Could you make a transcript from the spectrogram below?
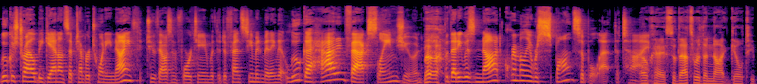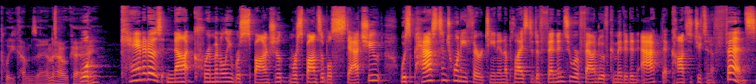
Luka's trial began on September 29th, 2014, with the defense team admitting that Luka had in fact slain Jun, but that he was not criminally responsible at the time. Okay, so that's where the not guilty plea comes in. Okay. Well, Canada's not criminally responsi- responsible statute was passed in 2013 and applies to defendants who are found to have committed an act that constitutes an offense,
